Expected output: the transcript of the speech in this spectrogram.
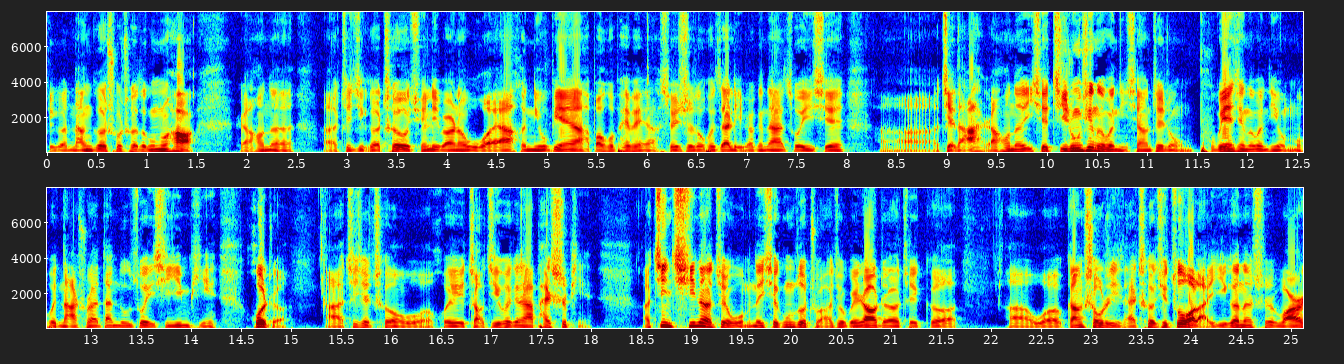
这个南哥说车的公众号。然后呢，呃，这几个车友群里边呢，我呀和牛鞭啊，包括佩佩啊，随时都会在里边跟大家做一些呃解答。然后呢，一些集中性的问题，像这种普遍性的问题，我们会拿出来单独做一期音频，或者啊这些车我会找机会跟大家拍视频。啊，近期呢，就是我们的一些工作主要就围绕着这个，呃，我刚收着几台车去做了，一个呢是玩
